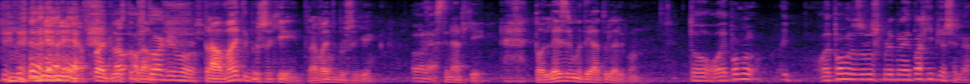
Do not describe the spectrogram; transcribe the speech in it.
ναι, ναι, αυτό ακριβώς το πράγμα. ακριβώς. Τραβάει την προσοχή. Τραβάει την προσοχή. Ωραία. Στην αρχή. Το laser με τη γατούλα, λοιπόν. Το, ο, επόμενο, ο επόμενος ρόλος που πρέπει να υπάρχει ποιος είναι;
